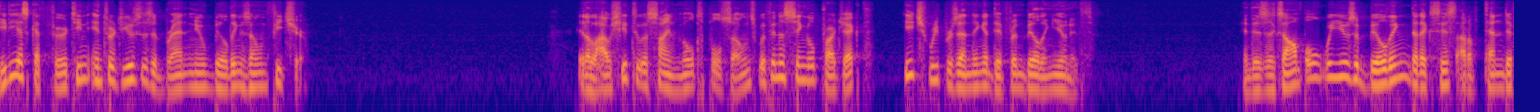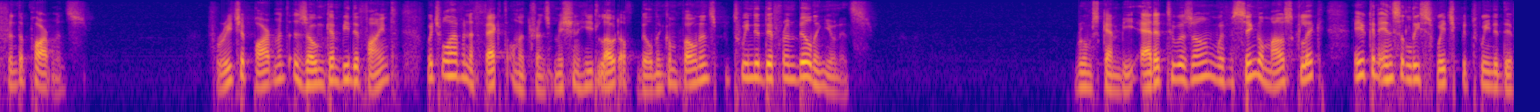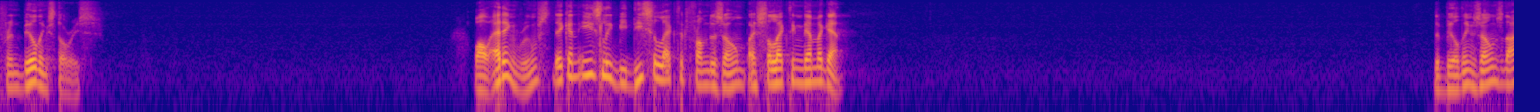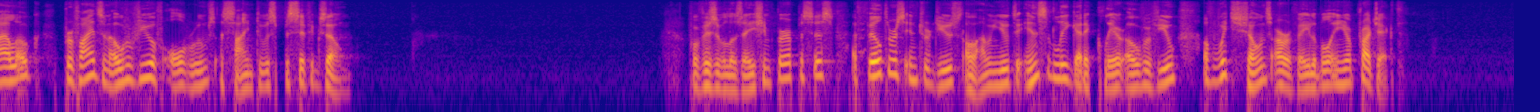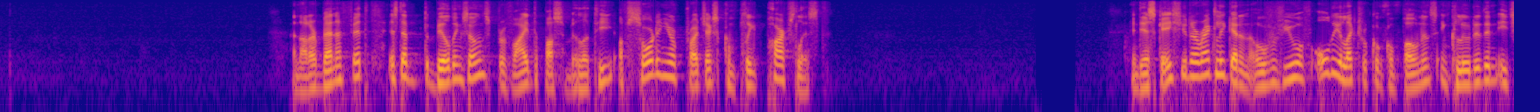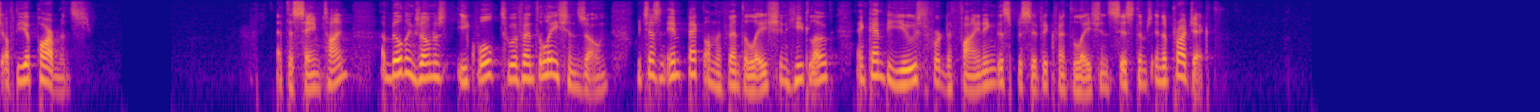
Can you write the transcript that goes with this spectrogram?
DDS-CAD 13 introduces a brand new building zone feature. It allows you to assign multiple zones within a single project, each representing a different building unit. In this example, we use a building that exists out of 10 different apartments. For each apartment, a zone can be defined, which will have an effect on the transmission heat load of building components between the different building units. Rooms can be added to a zone with a single mouse click and you can instantly switch between the different building stories. While adding rooms, they can easily be deselected from the zone by selecting them again. The Building Zones dialog provides an overview of all rooms assigned to a specific zone. For visualization purposes, a filter is introduced allowing you to instantly get a clear overview of which zones are available in your project. Another benefit is that the building zones provide the possibility of sorting your project's complete parts list. In this case, you directly get an overview of all the electrical components included in each of the apartments. At the same time, a building zone is equal to a ventilation zone, which has an impact on the ventilation heat load and can be used for defining the specific ventilation systems in the project.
